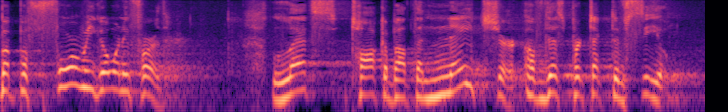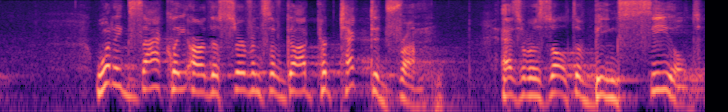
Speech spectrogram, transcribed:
But before we go any further, let's talk about the nature of this protective seal. What exactly are the servants of God protected from as a result of being sealed?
